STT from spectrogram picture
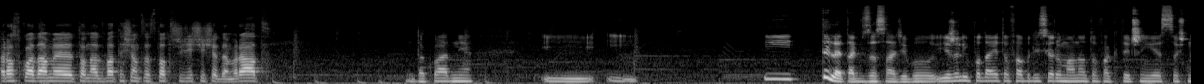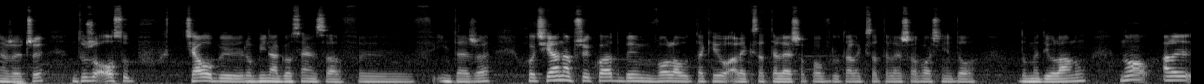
rozkładamy to na 2137 rat. Dokładnie. I, i, I tyle tak w zasadzie, bo jeżeli podaje to Fabrizio Romano, to faktycznie jest coś na rzeczy. Dużo osób chciałoby Robina Gosensa w, w Interze, choć ja na przykład bym wolał takiego Aleksa Telesza, powrót Aleksa Telesza właśnie do, do Mediolanu. No, ale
